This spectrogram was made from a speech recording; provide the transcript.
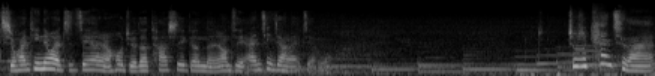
喜欢听内外之间，然后觉得它是一个能让自己安静下来的节目，就是看起来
